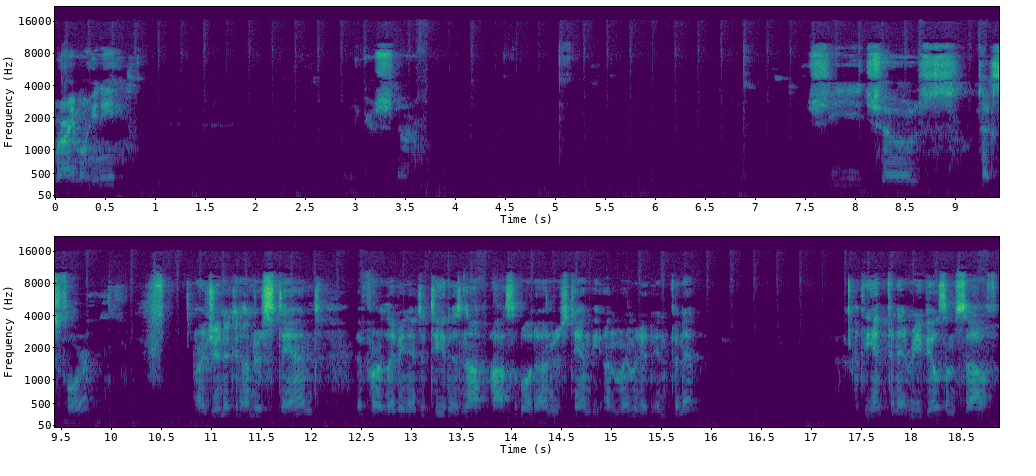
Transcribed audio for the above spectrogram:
Mari Mohini. Krishna. She chose text 4. Arjuna can understand that for a living entity it is not possible to understand the unlimited infinite. If the infinite reveals himself,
